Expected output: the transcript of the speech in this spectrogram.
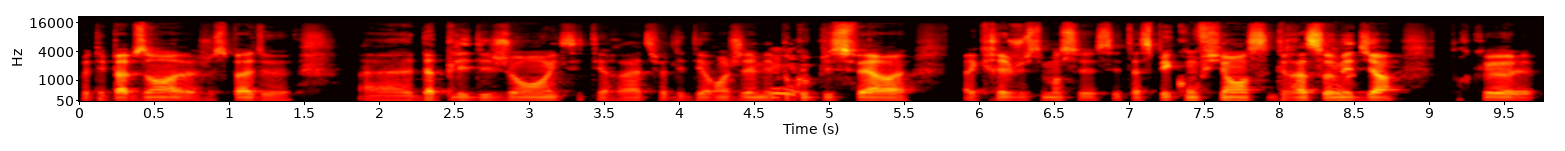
que tu n'aies pas besoin, je sais pas, de, d'appeler des gens, etc. Tu vas les déranger, mais mmh. beaucoup plus faire, bah, créer justement cet aspect confiance grâce aux médias pour que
